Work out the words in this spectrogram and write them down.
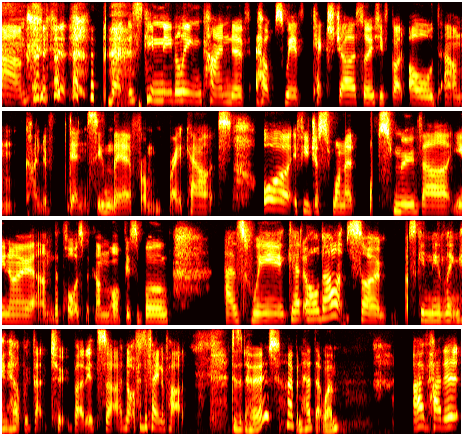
Um, but the skin needling kind of helps with texture. So if you've got old um, kind of dents in there from breakouts, or if you just want it smoother, you know, um, the pores become more visible as we get older. So skin needling can help with that too, but it's uh, not for the faint of heart. Does it hurt? I haven't had that one. I've had it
